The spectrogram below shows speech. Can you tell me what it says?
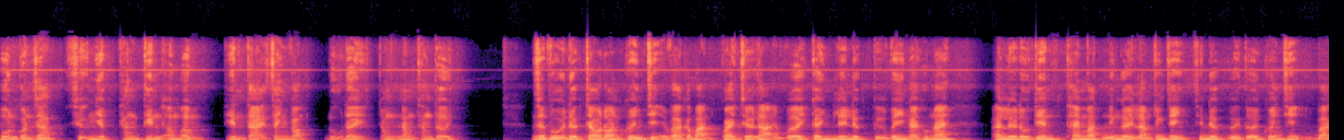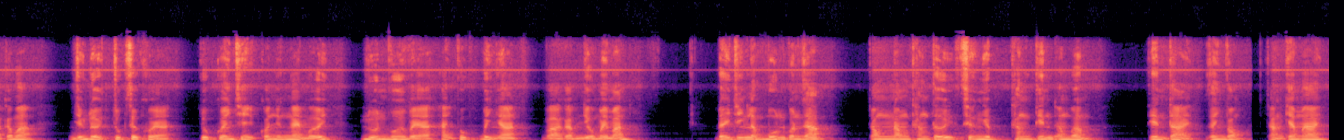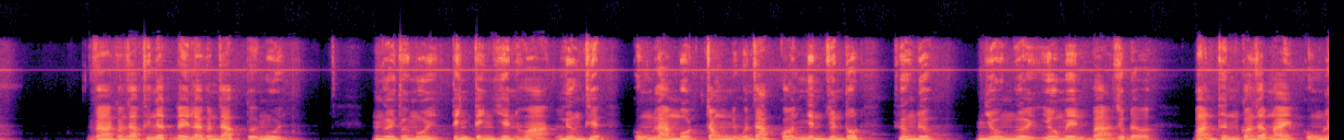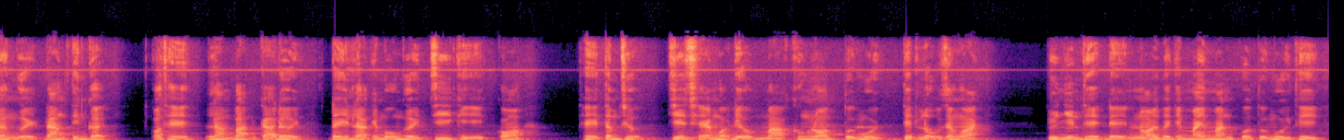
bốn con giáp sự nghiệp thăng tiến ầm ầm, tiền tài danh vọng đủ đầy trong năm tháng tới. Rất vui được chào đón quý anh chị và các bạn quay trở lại với kênh Lê Lực Tử Vi ngày hôm nay. À, lời đầu tiên thay mặt những người làm chương trình xin được gửi tới quý anh chị và các bạn những lời chúc sức khỏe, chúc quý anh chị có những ngày mới luôn vui vẻ, hạnh phúc, bình an và gặp nhiều may mắn. Đây chính là bốn con giáp trong năm tháng tới sự nghiệp thăng tiến ầm ầm, tiền tài, danh vọng chẳng kém ai. Và con giáp thứ nhất đấy là con giáp tuổi mùi. Người tuổi mùi tính tình hiền hòa, lương thiện cũng là một trong những con giáp có nhân duyên tốt, thường được nhiều người yêu mến và giúp đỡ. Bản thân con giáp này cũng là người đáng tin cậy, có thể làm bạn cả đời. Đây là cái mẫu người chi kỷ có thể tâm sự, chia sẻ mọi điều mà không lo tuổi mùi tiết lộ ra ngoài. Tuy nhiên thì để nói về cái may mắn của tuổi mùi thì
